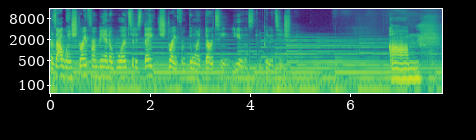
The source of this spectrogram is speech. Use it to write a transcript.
Cause I went straight from being a ward to the state, straight from doing 13 years in the penitentiary. Um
